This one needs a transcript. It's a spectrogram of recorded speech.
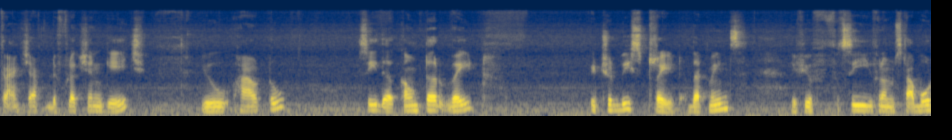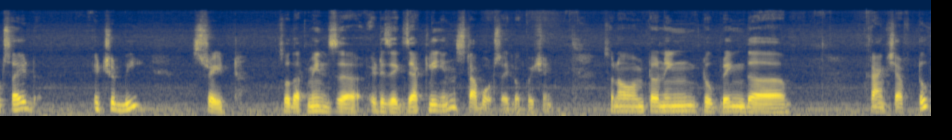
crankshaft deflection gauge you have to see the counter weight. It should be straight. That means if you see from starboard side it should be straight. So that means uh, it is exactly in starboard side location. So now I'm turning to bring the crankshaft to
